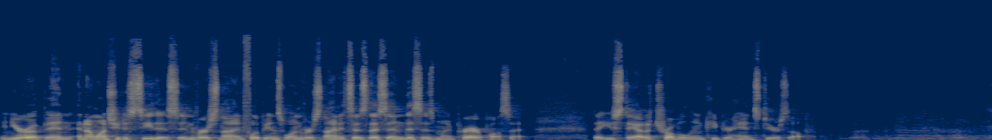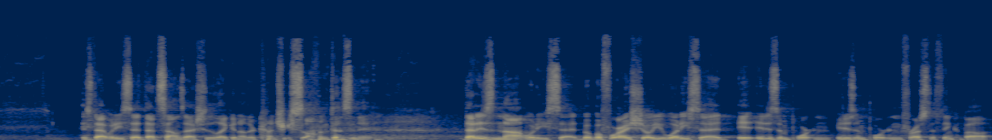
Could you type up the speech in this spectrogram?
in Europe. And, and I want you to see this in verse 9, Philippians 1, verse 9. It says this, and this is my prayer, Paul said, that you stay out of trouble and keep your hands to yourself. Is that what he said? That sounds actually like another country song, doesn't it? That is not what he said. But before I show you what he said, it, it is important. It is important for us to think about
